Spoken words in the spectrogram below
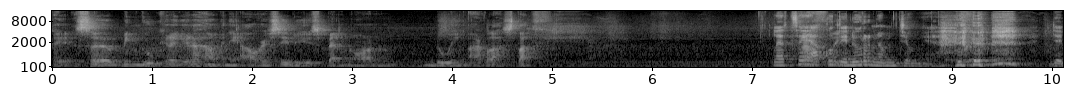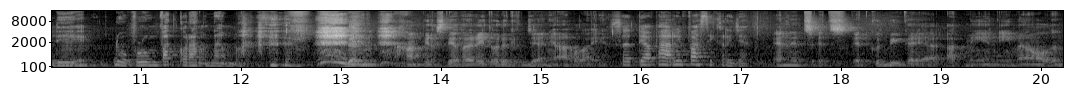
kayak seminggu kira-kira how many hours sih do you spend on doing Arla stuff let's say aku tidur 6 jam ya. Jadi hmm. 24 kurang 6 lah. Dan hampir setiap hari itu ada kerjaannya Arla ya? Setiap hari pasti kerja. And it's it's it could be kayak admin email dan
